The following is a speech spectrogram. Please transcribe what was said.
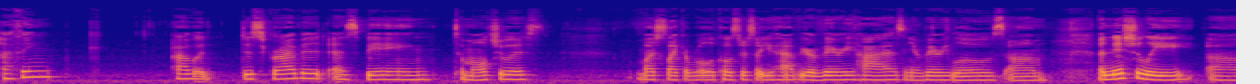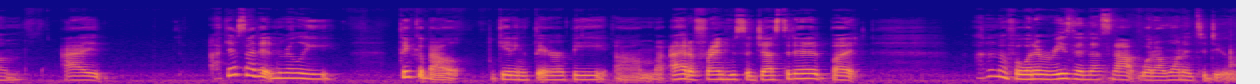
I think I would describe it as being tumultuous, much like a roller coaster. So you have your very highs and your very lows. Um, initially, um, I, I guess I didn't really think about getting therapy. Um, I had a friend who suggested it, but I don't know, for whatever reason, that's not what I wanted to do.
